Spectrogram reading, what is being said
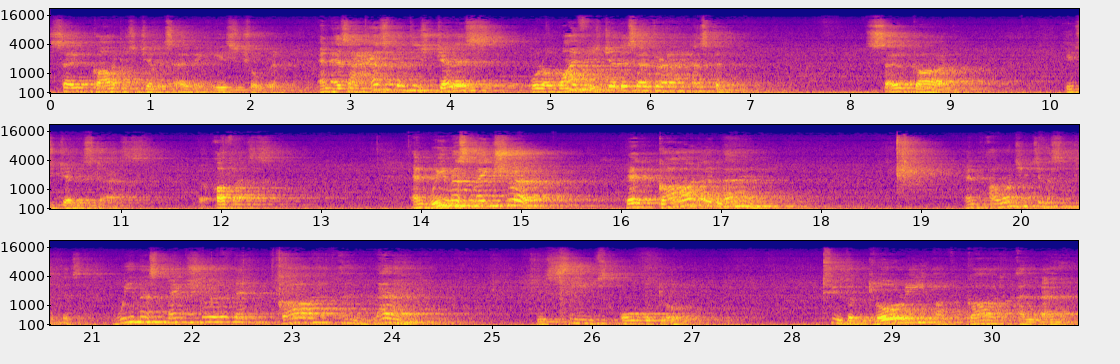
so God is jealous over his children. And as a husband is jealous, or a wife is jealous over her husband, so God is jealous to us of us. And we must make sure that God alone And I want you to listen to this. We must make sure that God alone receives all the glory. To the glory of God alone.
